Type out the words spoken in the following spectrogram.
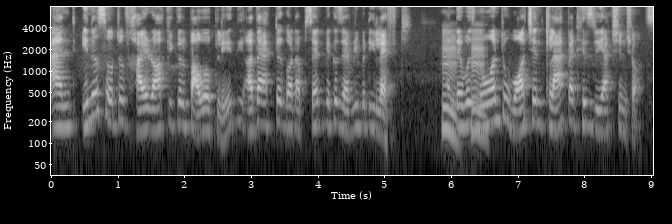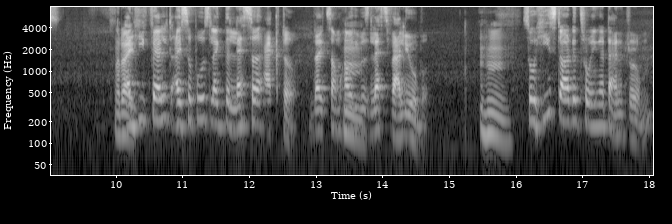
And in a sort of hierarchical power play, the other actor got upset because everybody left. Hmm, and there was no one to watch and clap at his reaction shots. Right. And he felt, I suppose, like the lesser actor, like somehow Hmm. he was less valuable. So he started throwing a tantrum,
